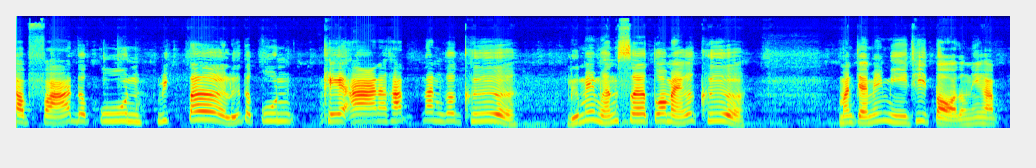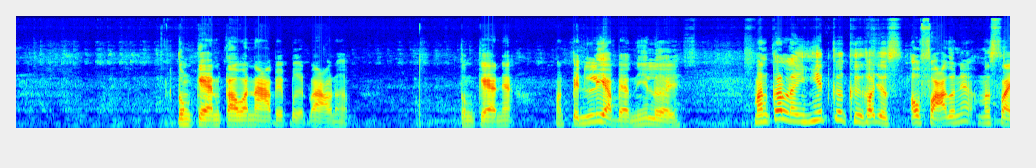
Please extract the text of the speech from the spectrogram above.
กับฝาตระกูลวิกเตอร์หรือตระกูล KR นะครับ นั่นก็คือ หรือไม่เหมือนเซอร์ตัวใหม่ก็คือ มันจะไม่มีที่ต่อตรงนี้ครับ ตรงแกนกาวนาไปเปิดวาล์วนะครับ ตรงแกนเนี้ย มันเป็นเรียบแบบนี้เลย มันก็เลยฮิตก็คือเขาจะเอาฝาตัวเนี้ยมาใส่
